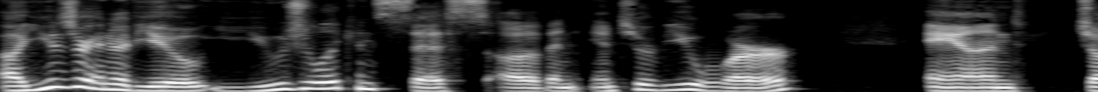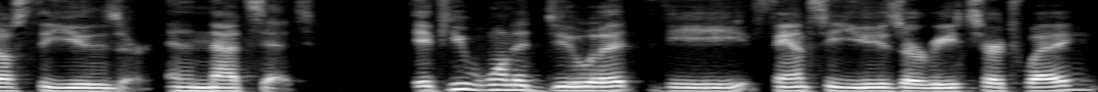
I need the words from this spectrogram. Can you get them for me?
a user interview usually consists of an interviewer and just the user and that's it. If you want to do it the fancy user research way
